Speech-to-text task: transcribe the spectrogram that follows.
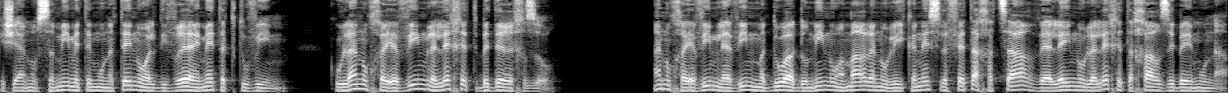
כשאנו שמים את אמונתנו על דברי האמת הכתובים, כולנו חייבים ללכת בדרך זו. אנו חייבים להבין מדוע אדונינו אמר לנו להיכנס לפתח הצער ועלינו ללכת אחר זה באמונה.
